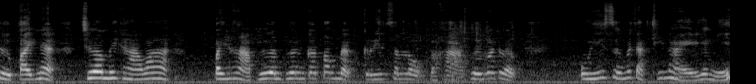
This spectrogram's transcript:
ถือไปเนี่ย เชื่อไหมคะว่าไปหาเพื่อนเพื่อนก็ต้องแบบกรี๊ดสลบอะค่ะ เพื่อนก็จะแบบ อุ๊ยซื้อมาจากที่ไหนอย่างนี้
